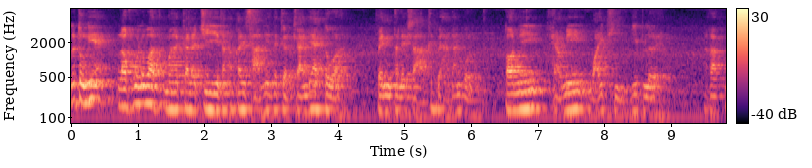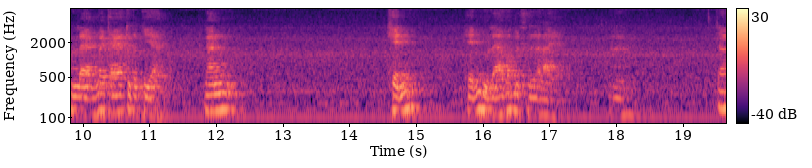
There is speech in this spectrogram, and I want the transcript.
แล้วตรงนี้เราพูดแล้วว่ามาการาจีทางอัฟกานิสถานนี่จะเกิดการแยกตัวเป็นทะเลสาบขึ้นไปหาด้านบน ตอนนี้แถวนี้ไหวถี่ยิบเลยนะครับแรงไม่แพ้ตุรกีงั้น เห็นเห็นอยู่แล้วว่ามันคืออะไร จะ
